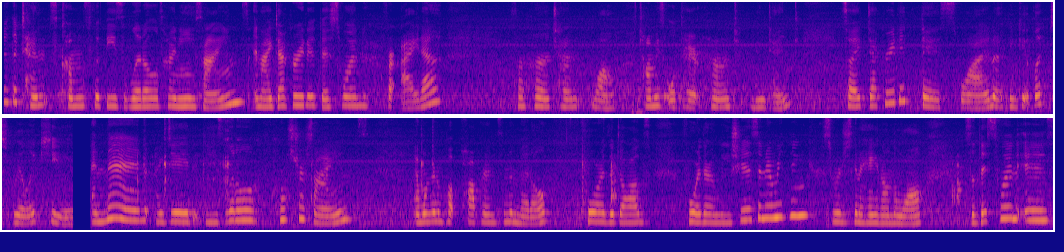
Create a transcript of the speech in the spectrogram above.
The tents comes with these little tiny signs. And I decorated this one for Ida. For her tent. Well, Tommy's old tent. Her new tent. So I decorated this one. I think it looked really cute. And then I did these little poster signs. And we're going to put paw prints in the middle for the dogs for their leashes and everything. So we're just going to hang it on the wall. So this one is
